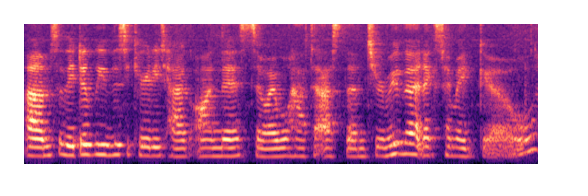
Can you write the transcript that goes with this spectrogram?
Um, so they did leave the security tag on this so I will have to ask them to remove that next time I go.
